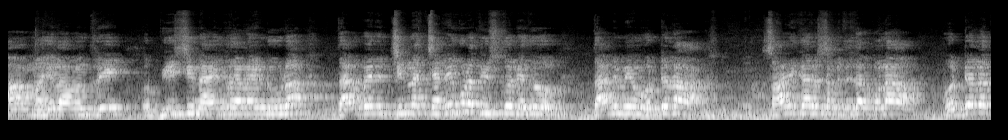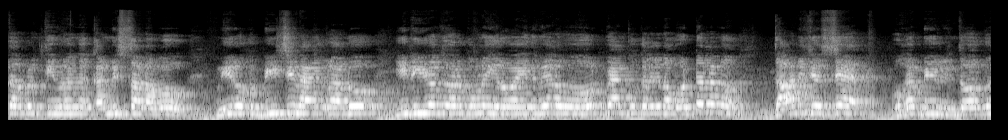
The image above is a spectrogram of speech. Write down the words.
ఆ మహిళా మంత్రి బీసీ నాయకురాలైన కూడా దానిపైన చిన్న చర్య కూడా తీసుకోలేదు. దాన్ని మేము ఒడ్డెర సాధికార సమితి తరఫున ఒడ్డెల తరఫున తీవ్రంగా ఖండిస్తున్నాము. మీరు ఒక బీసీ నాయకురాలు ఈ నియోజకవర్గంలో ఇరవై ఐదు వేల ఓట్ బ్యాంకు కలిగిన ఒడ్డెలను దాడి చేస్తే ఒక మీరు ఇంతవరకు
